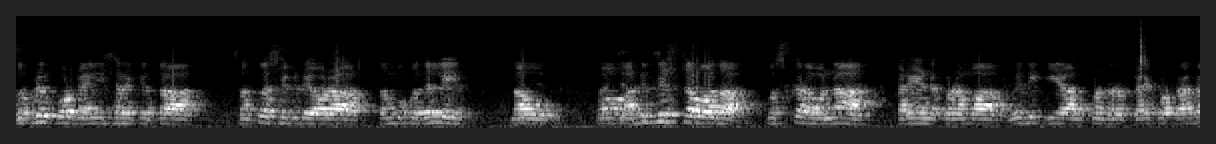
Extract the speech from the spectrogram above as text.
ಸುಪ್ರೀಂ ಕೋರ್ಟ್ ನ್ಯಾಯಾಧೀಶರಾಗಿದ್ದ ಸಂತೋಷ್ ಹೆಗಡೆ ಅವರ ಸಮ್ಮುಖದಲ್ಲಿ ನಾವು ಅನಿರ್ದಿಷ್ಟವಾದ ಮುಷ್ಕರವನ್ನ ಕರೆಯನ್ನು ನಮ್ಮ ವೇದಿಕೆಯ ಮುಖಂಡರು ಕರೆ ಕೊಟ್ಟಾಗ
